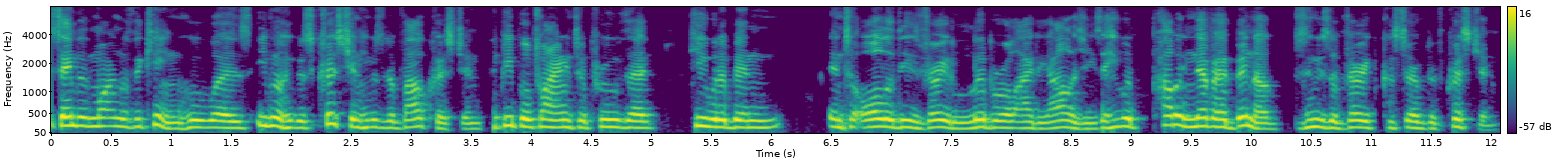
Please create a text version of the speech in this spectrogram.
Same with Martin Luther King, who was, even though he was Christian, he was a devout Christian. People trying to prove that he would have been into all of these very liberal ideologies that he would probably never have been of, because he was a very conservative Christian.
